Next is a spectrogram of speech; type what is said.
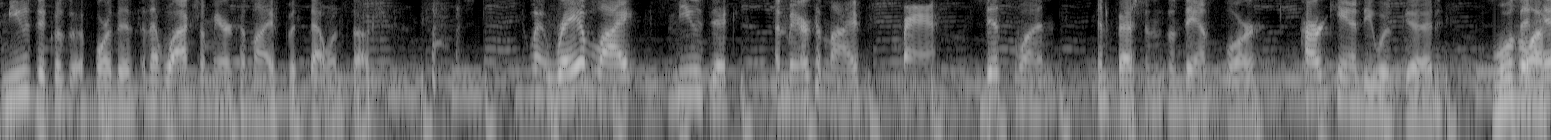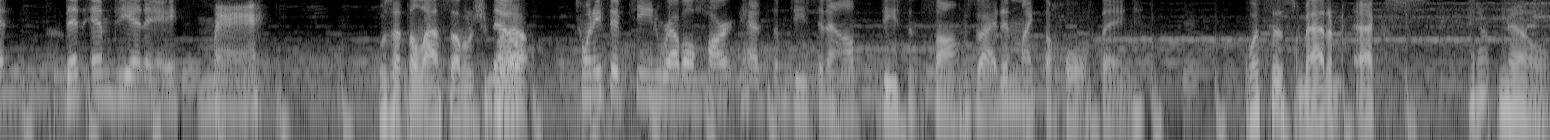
music was before this, and then well, actually American Life, but that one sucked. Went Ray of Light, music, American Life, meh. This one, Confessions on Dance Floor. Hard Candy was good. What was the Then, last? M- then MDNA, meh. Was that the last album she put No. out? 2015 Rebel Heart had some decent al- decent songs, but I didn't like the whole thing. What's this, Madame X? I don't know.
